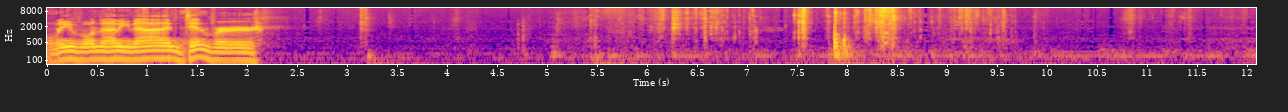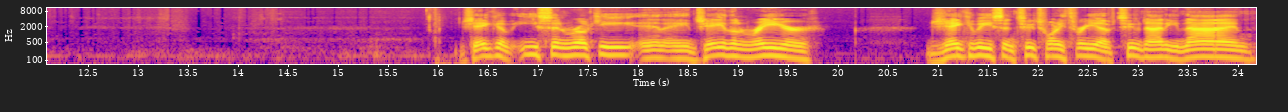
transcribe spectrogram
21.99 Denver. Jacob Eason rookie and a Jalen Reagor. Jacob Eason 223 of 299.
